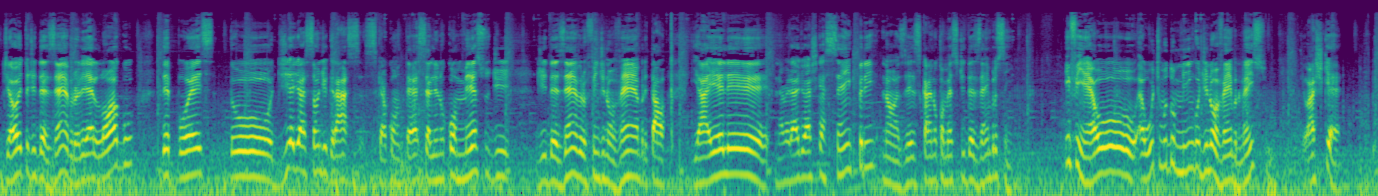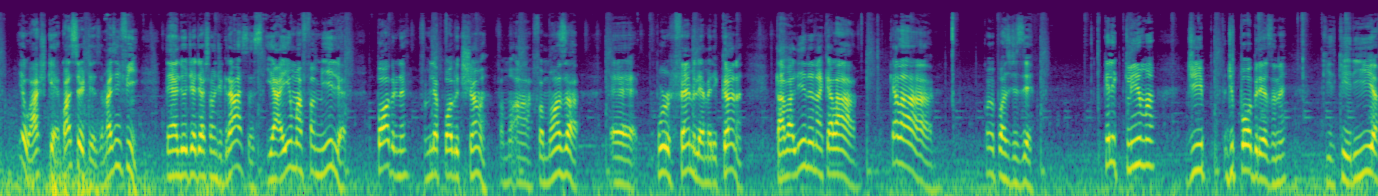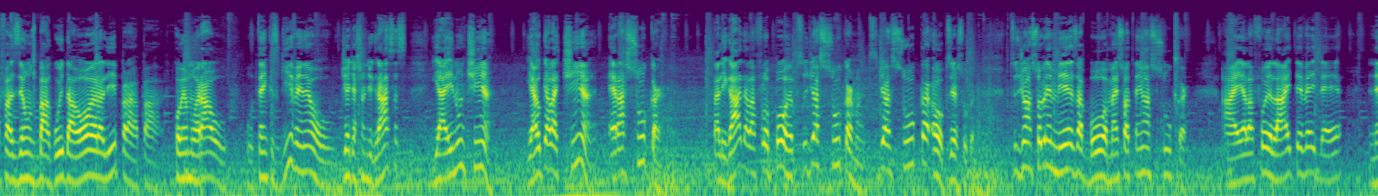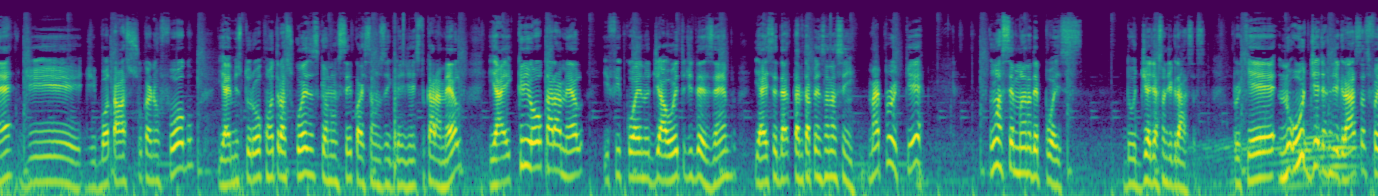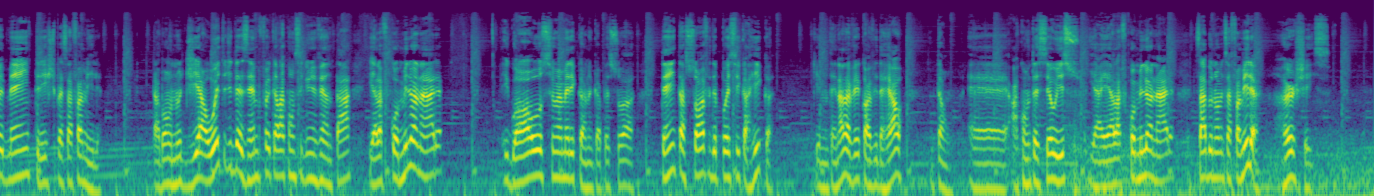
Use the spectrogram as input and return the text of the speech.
dia 8 de dezembro, ele é logo depois do Dia de Ação de Graças, que acontece ali no começo de, de dezembro, fim de novembro e tal. E aí ele, na verdade, eu acho que é sempre, não, às vezes cai no começo de dezembro, sim. Enfim, é o, é o último domingo de novembro, não é isso? Eu acho que é. Eu acho que é, quase certeza. Mas enfim, tem ali o dia de ação de graças. E aí uma família pobre, né? Família pobre que chama, a famosa é, Poor Family americana, tava ali, né, naquela. Aquela. Como eu posso dizer? Aquele clima de, de pobreza, né? que queria fazer uns bagulho da hora ali para comemorar o, o Thanksgiving, né? O Dia de Ação de Graças. E aí não tinha. E aí o que ela tinha era açúcar. Tá ligado? Ela falou, porra, eu preciso de açúcar, mano. Preciso de açúcar. Oh, preciso de açúcar. Preciso de uma sobremesa boa, mas só tenho açúcar. Aí ela foi lá e teve a ideia, né? De, de botar o açúcar no fogo. E aí misturou com outras coisas que eu não sei quais são os ingredientes do caramelo. E aí criou o caramelo e ficou aí no dia 8 de dezembro. E aí você deve estar tá pensando assim, mas por que uma semana depois do dia de ação de graças? Porque no o dia de ação de graças foi bem triste para essa família. Tá bom? No dia 8 de dezembro foi que ela conseguiu inventar e ela ficou milionária, igual os filmes americanos, que a pessoa tenta, sofre, depois fica rica, que não tem nada a ver com a vida real. Então, é, aconteceu isso e aí ela ficou milionária. Sabe o nome dessa família? Hershey's.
